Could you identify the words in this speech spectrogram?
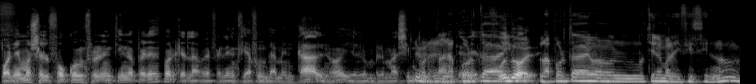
ponemos el foco en Florentino Pérez porque es la referencia fundamental, ¿no? Y el hombre más importante del fútbol. La Porta lo, tiene más difícil, ¿no?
